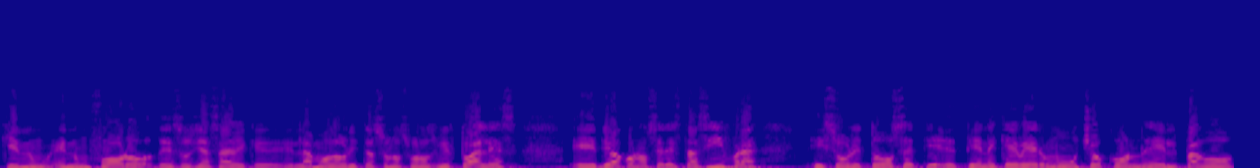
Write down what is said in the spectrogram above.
quien en un, foro, de esos ya sabe que la moda ahorita son los foros virtuales, eh, dio a conocer esta cifra. Y sobre todo se tiene que ver mucho con el pago,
